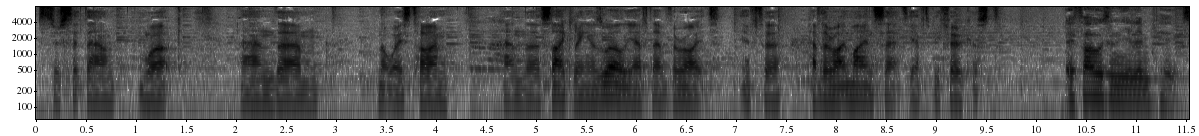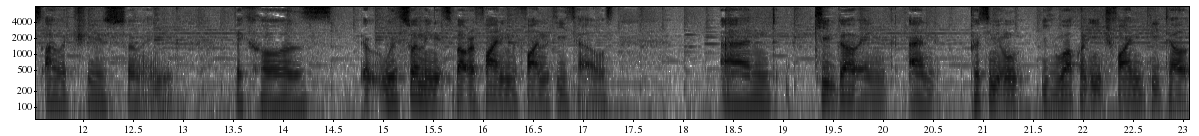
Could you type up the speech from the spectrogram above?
to just sit down and work and um, not waste time. And uh, cycling as well, you have to have the right, you have to have the right mindset, you have to be focused. If I was in the Olympics, I would choose swimming because with swimming it's about refining the finer details and keep going and putting it all, you work on each fine detail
